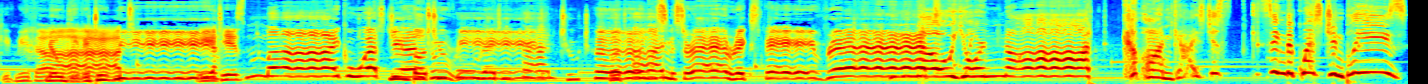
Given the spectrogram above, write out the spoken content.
Give me that. No, give it to me. It is my question But to read. already had two turns. But. I'm Mr. Eric's favorite. No, you're not. Come on, guys, just sing the question, please.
